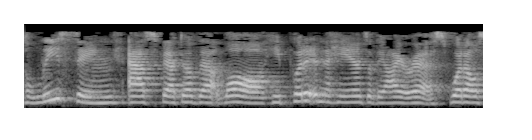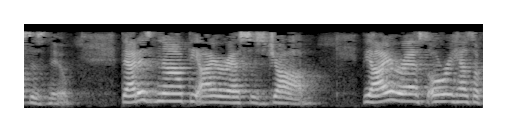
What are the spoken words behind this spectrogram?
policing aspect of that law. He put it in the hands of the IRS. What else is new? That is not the IRS's job. The IRS already has a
